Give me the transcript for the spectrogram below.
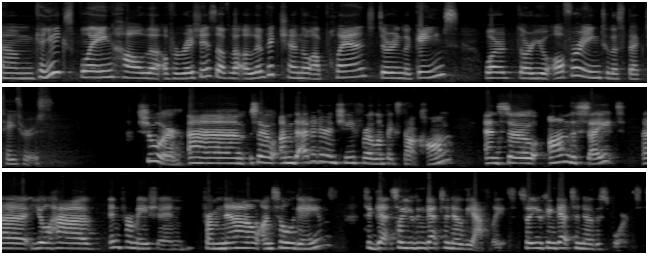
Um, can you explain how the operations of the Olympic Channel are planned during the Games? What are you offering to the spectators? Sure. Um, so I'm the editor in chief for Olympics.com. And so on the site, uh, you'll have information from now until the Games to get so you can get to know the athletes, so you can get to know the sports.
